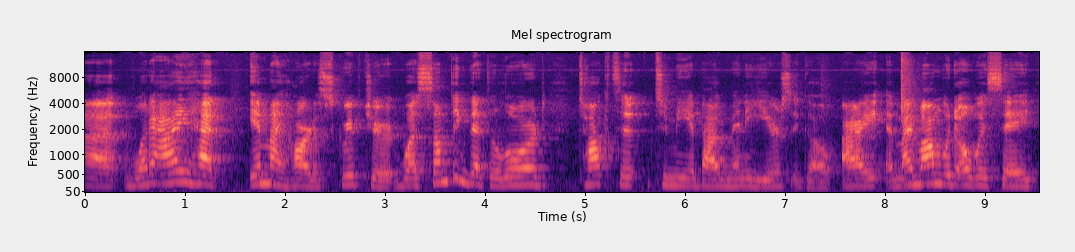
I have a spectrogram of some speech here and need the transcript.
uh, what I had in my heart of scripture was something that the Lord talked to, to me about many years ago. I my mom would always say,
